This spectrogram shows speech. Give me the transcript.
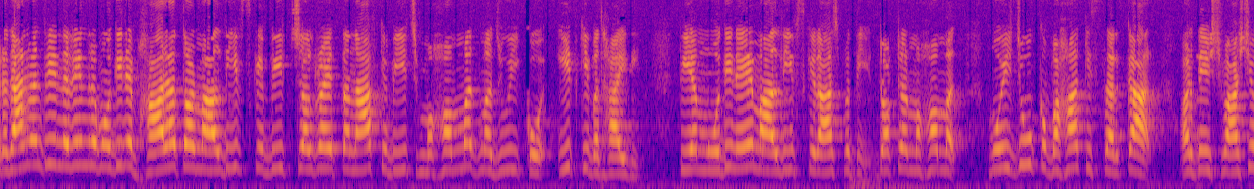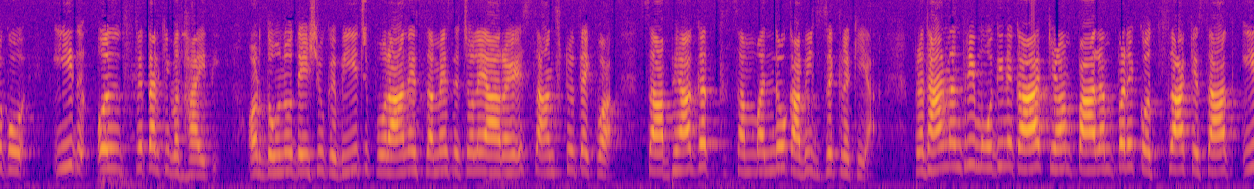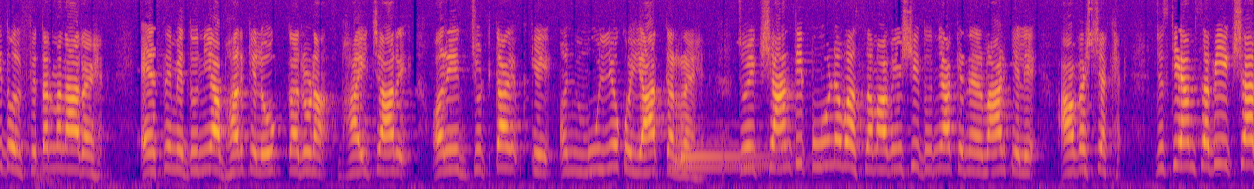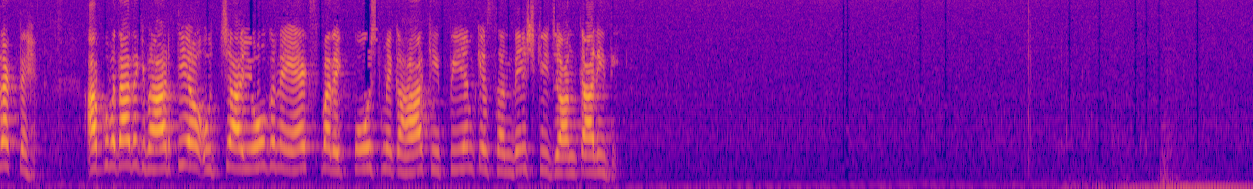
प्रधानमंत्री नरेंद्र मोदी ने भारत और मालदीव्स के बीच चल रहे तनाव के बीच मोहम्मद मजूई को ईद की बधाई दी। पीएम मोदी ने मालदीव्स के राष्ट्रपति डॉक्टर मोहम्मद मोइजूक, वहाँ की सरकार और देशवासियों को ईद उल फितर की बधाई दी और दोनों देशों के बीच पुराने समय से चले आ रहे सांस्कृतिक व सभ्यागत संबंधों का भी ज़िक्र किया। प्रधानमंत्री मोदी ने कहा कि हम पारंपरिक उत्साह के साथ ईद उल फितर मना रहे हैं। ऐसे में दुनिया भर के लोग करुणा, भाईचारे और एकजुटता के उन मूल्यों को याद कर रहे हैं, जो एक शांतिपूर्ण व समावेशी दुनिया के निर्माण के लिए आवश्यक है, जिसकी हम सभी इच्छा रखते हैं। आपको बता दें कि भारतीय उच्चायोग ने एक्स पर एक पोस्ट में कहा कि पीएम के संदेश की जानकारी दी।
